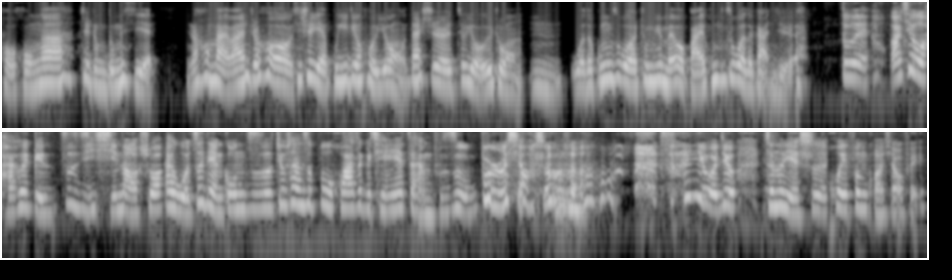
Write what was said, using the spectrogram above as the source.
口红啊这种东西。然后买完之后，其实也不一定会用，但是就有一种嗯，我的工作终于没有白工作的感觉。对，而且我还会给自己洗脑说，哎，我这点工资就算是不花这个钱也攒不住，不如享受了。所以我就真的也是会疯狂消费。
